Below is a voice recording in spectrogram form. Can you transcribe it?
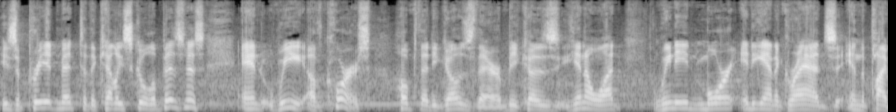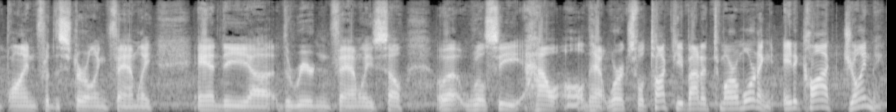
He's a pre admit to the Kelley School of Business, and we, of course, hope that he goes there because you know what? We need more Indiana grads in the pipeline for the Sterling family and the uh, the Reardon family. So uh, we'll see how all that works. We'll talk to you about it tomorrow morning, eight o'clock. Join me.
